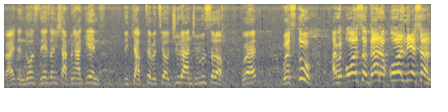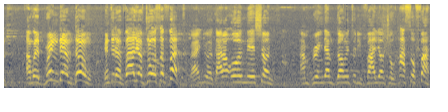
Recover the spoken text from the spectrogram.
Right, in those days when you shall bring again the captivity of Judah and Jerusalem. Go ahead. Verse 2. I will also gather all nations and will bring them down into the valley of Jehoshaphat. Right, you will gather all nations and bring them down into the valley of Jehoshaphat.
